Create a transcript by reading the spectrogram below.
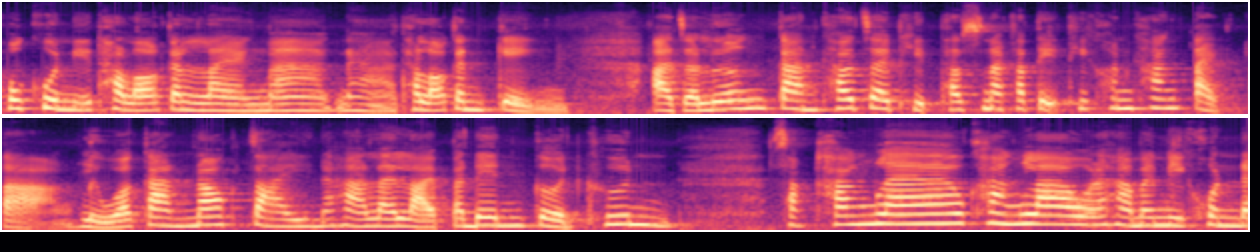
พวกคุณนี้ทะเลาะกันแรงมากนะคะทะเลาะกันเก่ง อาจจะเรื่องการเข้าใจผิดทัศนคติที่ค่อนข้างแตกต่าง หรือว่าการนอกใจนะคะ หลาย ๆ ประเด็นเกิดขึ้นสักครั้งแล้วครั้งเล่านะคะมันมีคนใด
